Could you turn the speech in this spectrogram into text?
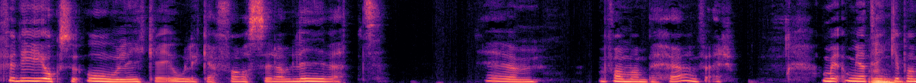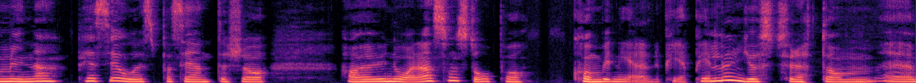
för det är också olika i olika faser av livet. Um, vad man behöver. Om jag, om jag mm. tänker på mina PCOS-patienter så har jag ju några som står på kombinerade p-piller just för att de eh,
